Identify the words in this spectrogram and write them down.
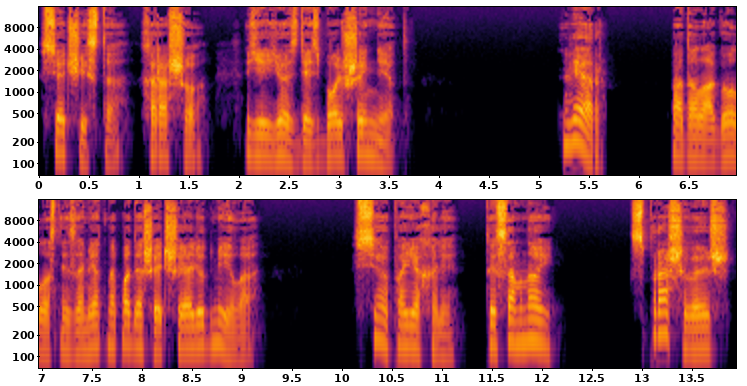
Все чисто, хорошо. Ее здесь больше нет. «Вер!» — подала голос незаметно подошедшая Людмила. «Все, поехали. Ты со мной?» «Спрашиваешь?»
